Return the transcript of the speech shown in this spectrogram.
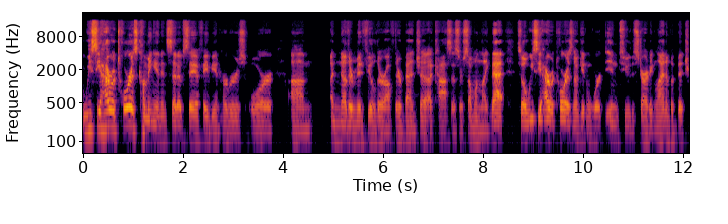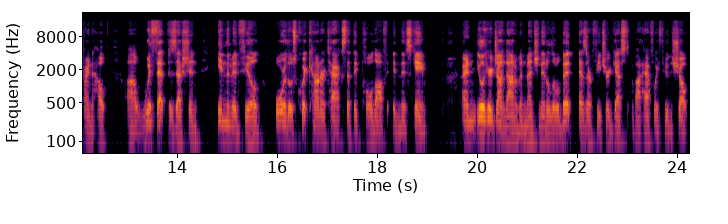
we see Jairo Torres coming in instead of, say, a Fabian Herbers or um, another midfielder off their bench, a, a Casas or someone like that. So we see Jairo Torres now getting worked into the starting lineup a bit, trying to help uh, with that possession in the midfield or those quick counterattacks that they pulled off in this game. And you'll hear John Donovan mention it a little bit as our featured guest about halfway through the show.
